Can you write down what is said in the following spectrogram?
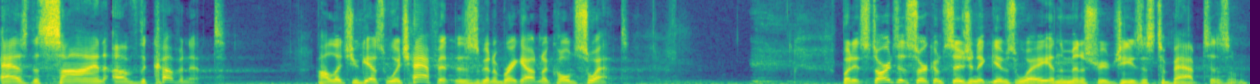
as the sign of the covenant. I'll let you guess which half it is going to break out in a cold sweat. But it starts at circumcision, it gives way in the ministry of Jesus to baptism.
